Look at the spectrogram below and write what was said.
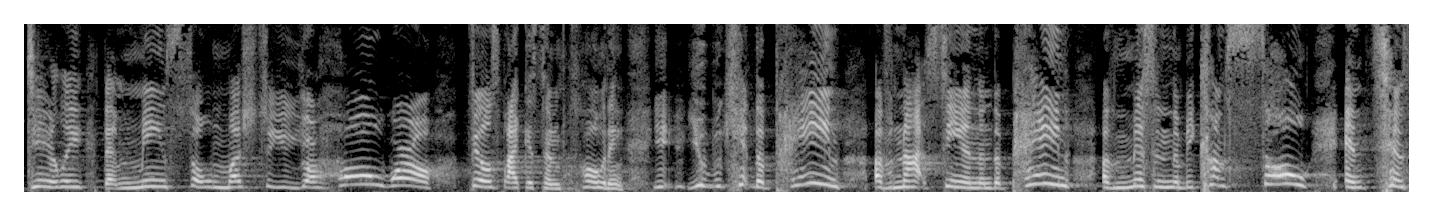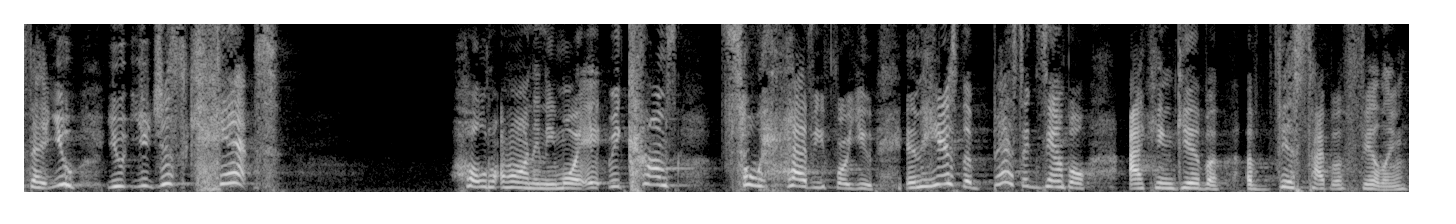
dearly, that means so much to you, your whole world feels like it's imploding. You, you the pain of not seeing them, the pain of missing them becomes so intense that you, you, you just can't hold on anymore. It becomes too heavy for you. And here's the best example I can give of, of this type of feeling.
